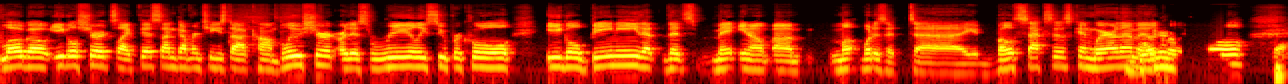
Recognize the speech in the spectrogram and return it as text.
logo eagle shirts like this ungovernedtees.com blue shirt or this really super cool eagle beanie that that's ma- you know um, what is it? Uh, both sexes can wear them they look really cool. Yeah,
